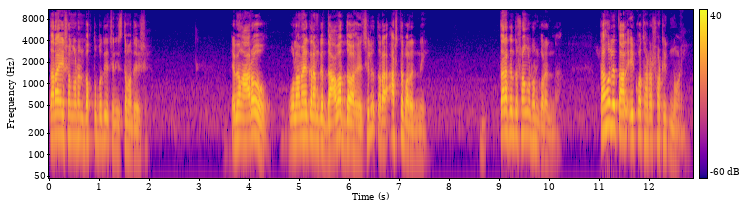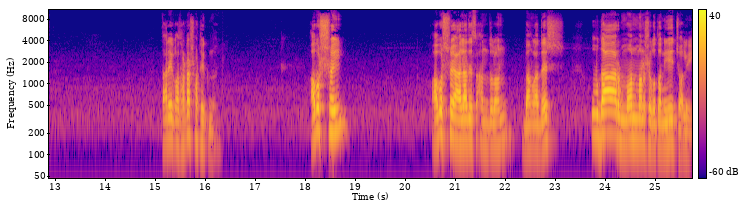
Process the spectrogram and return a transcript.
তারা এই সংগঠন বক্তব্য দিয়েছেন ইজতেমাতে এসে। এবং আরও ওলামাইকরামকে দাওয়াত দেওয়া হয়েছিল, তারা আসতে পারেননি। তারা কিন্তু সংগঠন করেন না। তাহলে তার এই কথাটা সঠিক নয়। তার এই কথাটা সঠিক নয়। অবশ্যই অবশ্যই আহলাদেশ আন্দোলন বাংলাদেশ উদার মন মানসিকতা নিয়েই চলে।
